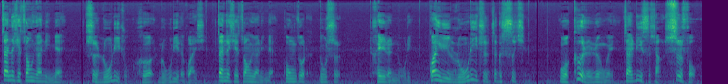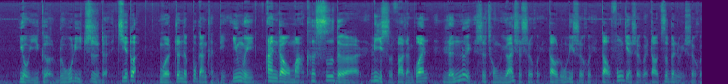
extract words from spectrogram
在那些庄园里面是奴隶主和奴隶的关系，在那些庄园里面工作的都是黑人奴隶。关于奴隶制这个事情，我个人认为，在历史上是否有一个奴隶制的阶段？我真的不敢肯定，因为按照马克思的历史发展观，人类是从原始社会到奴隶社会，到封建社会，到资本主义社会，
